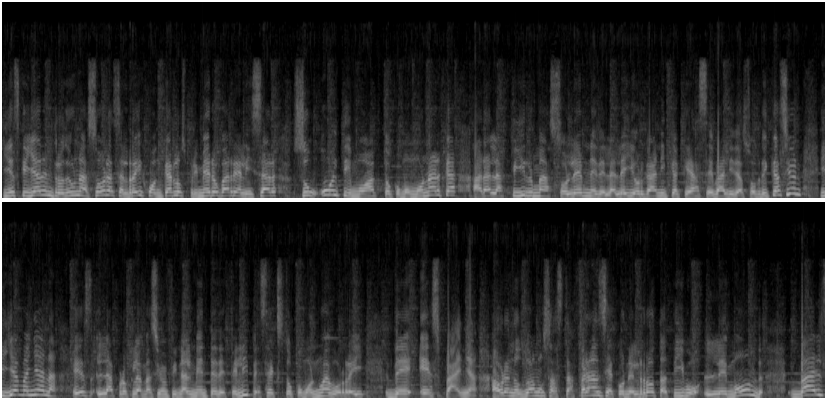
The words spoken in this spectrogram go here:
y es que ya dentro de unas horas el rey Juan Carlos I va a realizar su último acto como monarca, hará la firma solemne de la ley orgánica que hace válida su abdicación y ya mañana es la proclamación finalmente de Felipe VI como nuevo rey de España. Ahora nos vamos hasta Francia con el rotativo Le Monde, Valls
